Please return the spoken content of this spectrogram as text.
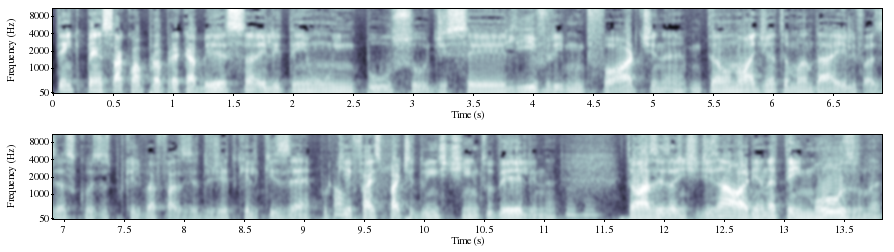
tem que pensar com a própria cabeça, ele tem um impulso de ser livre muito forte, né? Então não adianta mandar ele fazer as coisas porque ele vai fazer do jeito que ele quiser, porque Bom. faz parte do instinto dele, né? Então às vezes a gente diz, ah, o Ariano é teimoso, né?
